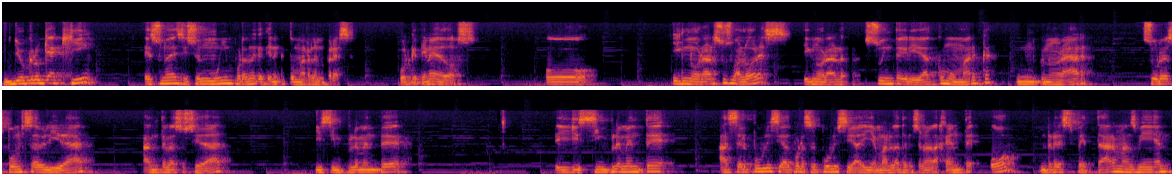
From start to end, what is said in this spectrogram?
yo creo que aquí es una decisión muy importante que tiene que tomar la empresa, porque tiene de dos. O ignorar sus valores, ignorar su integridad como marca, ignorar su responsabilidad ante la sociedad y simplemente y simplemente hacer publicidad por hacer publicidad y llamar la atención a la gente o respetar más bien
